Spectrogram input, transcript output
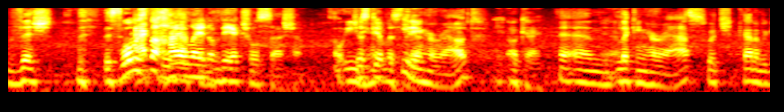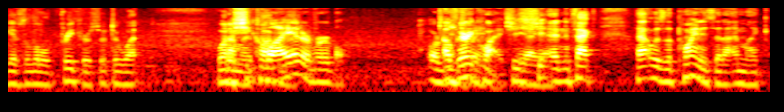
this this. What was the highlight happened. of the actual session? Oh, eating, Just give us eating the- her out Okay. and Yeah. licking her ass, which kind of gives a little precursor to what what Was I'm she quiet or verbal? Or Oh, very quiet. She, Yeah, she, yeah. And in fact, that was the point. Is that I'm like,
